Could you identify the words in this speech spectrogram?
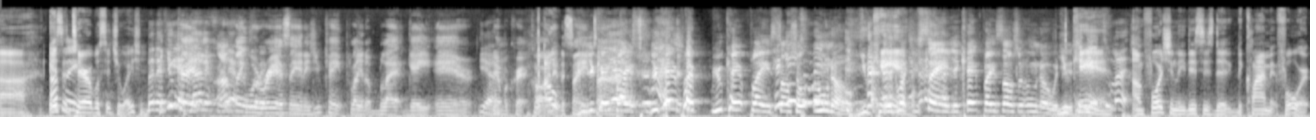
uh, it's a terrible situation. But if You he had done it can't. I think what perspective- Red's saying is you can't play the black, gay, and Yeah. Democrat card Oh, at the same you time. can't play. You can't play. You can't play social uno. You That's can. what you're saying. You can't play social uno with You this. can. too. Unfortunately, this is the, the climate for it.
